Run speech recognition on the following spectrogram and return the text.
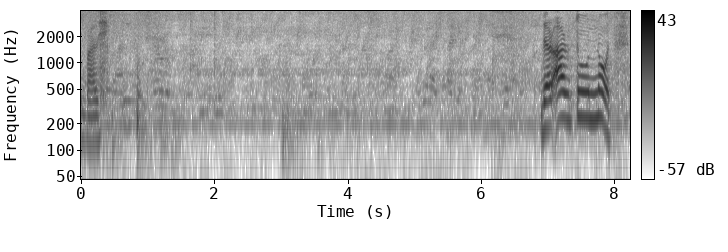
kebalik there are two notes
